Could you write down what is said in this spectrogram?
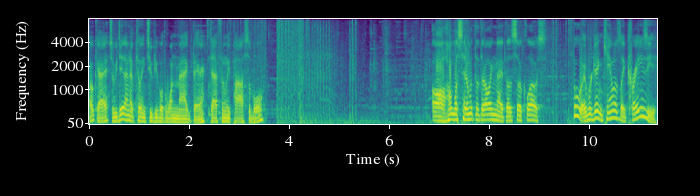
Okay, so we did end up killing two people with one mag there. Definitely possible. Oh, almost hit him with the throwing knife. That was so close. Ooh, and we're getting camos like crazy.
